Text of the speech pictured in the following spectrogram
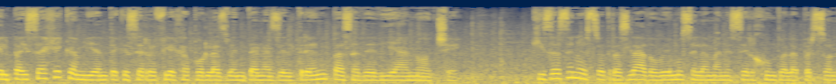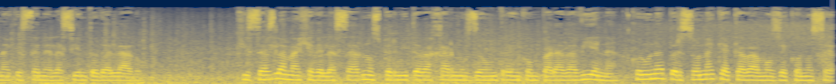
El paisaje cambiante que se refleja por las ventanas del tren pasa de día a noche. Quizás en nuestro traslado vemos el amanecer junto a la persona que está en el asiento de al lado. Quizás la magia del azar nos permite bajarnos de un tren con parada a Viena con una persona que acabamos de conocer.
